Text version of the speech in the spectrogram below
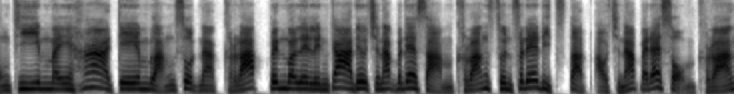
2 ทีมใน 5 เกมหลังสุดนะครับ เป็นวาเลเลนกาที่เอาชนะไปได้ 3 ครั้ง ส่วนเฟรดิกสตัดเอาชนะไปได้ 2 ครั้ง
